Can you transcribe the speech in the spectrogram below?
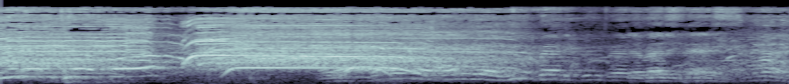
you ready to have fun? We're ready, we're ready. They're ready.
